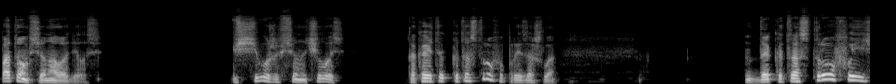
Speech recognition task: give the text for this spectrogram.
потом все наладилось. Из чего же все началось? Какая-то катастрофа произошла? Да катастрофой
